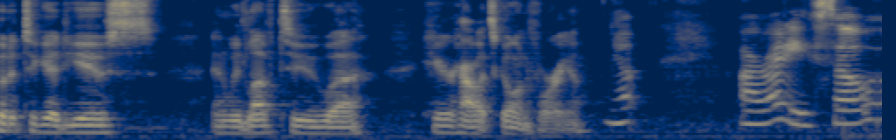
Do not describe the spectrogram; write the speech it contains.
put it to good use, and we'd love to uh, hear how it's going for you. Yep. Alrighty, so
